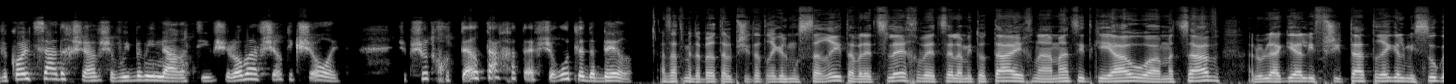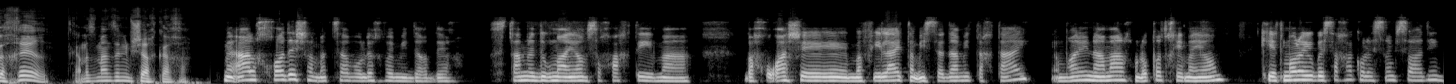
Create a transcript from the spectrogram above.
וכל צד עכשיו שבוי במין נרטיב שלא מאפשר תקשורת, שפשוט חותר תחת האפשרות לדבר. אז את מדברת על פשיטת רגל מוסרית, אבל אצלך ואצל עמיתותייך, נעמה צדקיהו, המצב עלול להגיע לפשיטת רגל מסוג אחר. כמה זמן זה נמשך ככה? מעל חודש המצב הולך ומידרדר. סתם לדוגמה, היום שוחחתי עם הבחורה שמפעילה את המסעדה מתחתיי, היא אמרה לי, נעמה, אנחנו לא פותחים היום, כי אתמול היו בסך הכל 20 סועדים.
